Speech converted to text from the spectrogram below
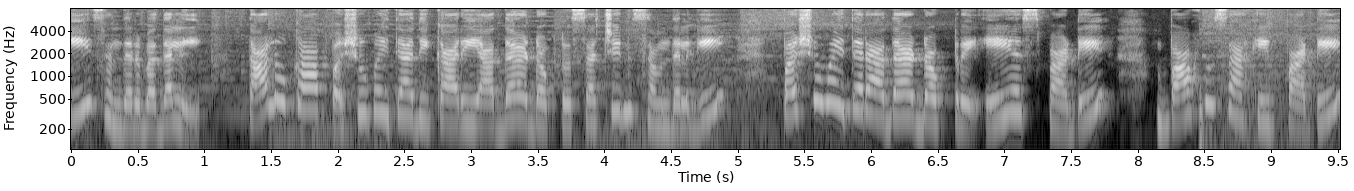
ಈ ಸಂದರ್ಭದಲ್ಲಿ ತಾಲೂಕಾ ಪಶುವೈದ್ಯಾಧಿಕಾರಿಯಾದ ಡಾಕ್ಟರ್ ಸಚಿನ್ ಸೌಂದಲ್ಗಿ ಪಶುವೈದ್ಯರಾದ doctor A S Patil, Bahu Saheb Patil,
